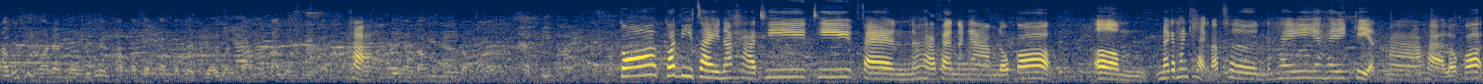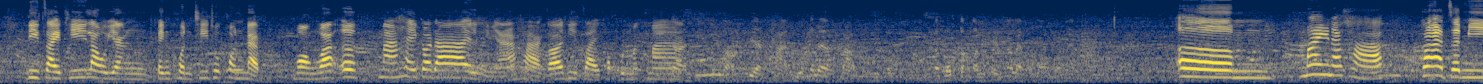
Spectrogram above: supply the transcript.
เอาพูดถึงมาแดนมงนิดนึงครับประสบความสำเร็จเยอะเหมือนกันตั้งแต่ลงมือกันค่ะ เป็นไงบ้างพี่นี่แบบว่าแฮปปี้ขนาดไหนก็ก็ดีใจนะคะที่ที่แฟนนะคะแฟนนางงามแล้วก็เอิ่มแม้กระทั่งแขกรับเชิญให้ให้เกียรติมาค่ะ แล้วก็ดีใจที่เรายังเป็นคนที่ทุกคนแบบมองว่า เออมาให้ก็ได้อะไรอย่างเงี้ยค่ะ ก็ดีใจขอบคุณมากการที่แบบเปลี่ยนผ่านยุคอะไรต่างๆมีกระทบกับคอนเทนต์อะไรของเราบ้างไหมๆ เอ่ไม่นะคะ ก็อาจจะมี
